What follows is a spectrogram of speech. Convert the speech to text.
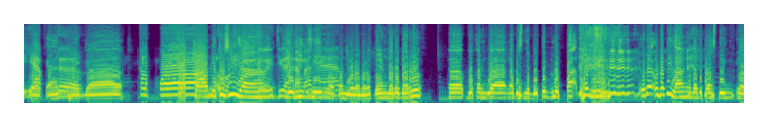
ya Iya, kan betul. regal Kelepon. itu Wah, sih yang Oh, itu unik sih banget. telepon juara banget dan yang baru-baru eh, bukan gua nggak bisa nyebutin lupa tadi udah udah bilang udah diposting ya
